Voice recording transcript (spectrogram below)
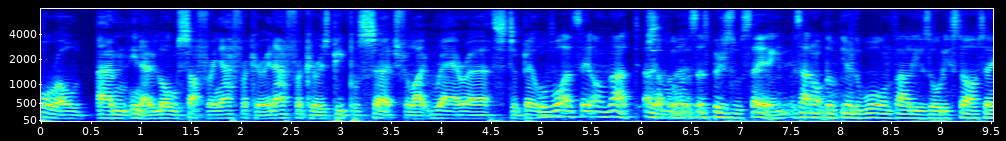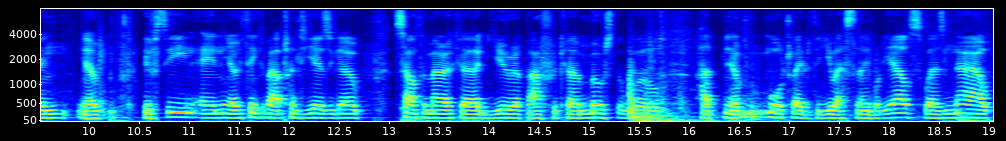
poor old um, you know long suffering Africa. In Africa, as people search for like rare earths to build. Well, what I'd say on that, uh, Some of the- as, as Bridges was saying, is that not the you know the war on value is already starting? You know, we've seen in you know think about twenty years ago, South America, Europe, Africa, most of the world had you know more trade with the US than anybody else, whereas now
